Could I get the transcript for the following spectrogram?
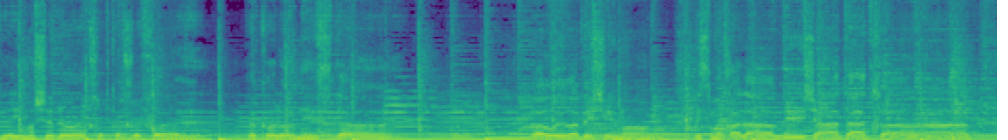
זה אמא שדורכת כך רפאל וקולו נסגר. ראוי רבי שמעון לסמוך עליו בשעת הדחק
